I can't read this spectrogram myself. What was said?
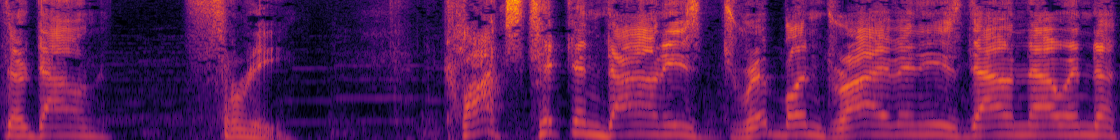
They're down three. Clock's ticking down. He's dribbling, driving. He's down now into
